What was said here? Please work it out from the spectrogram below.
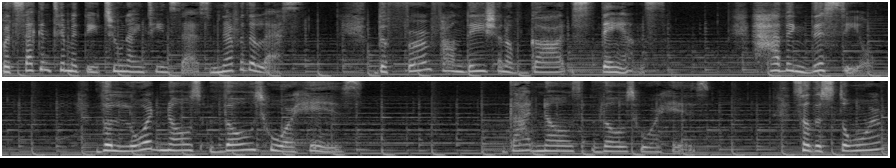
But 2 Timothy 2:19 says, "Nevertheless, the firm foundation of God stands, having this seal: The Lord knows those who are his." God knows those who are his. So the storm,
